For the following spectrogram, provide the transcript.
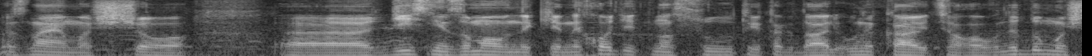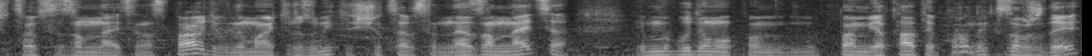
ми знаємо, що е, дійсні замовники не ходять на суд і так далі, уникають цього. Вони думають, що це все замнеться. Насправді вони мають розуміти, що це все не замнеться, і ми будемо пам'ятати про них завжди,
